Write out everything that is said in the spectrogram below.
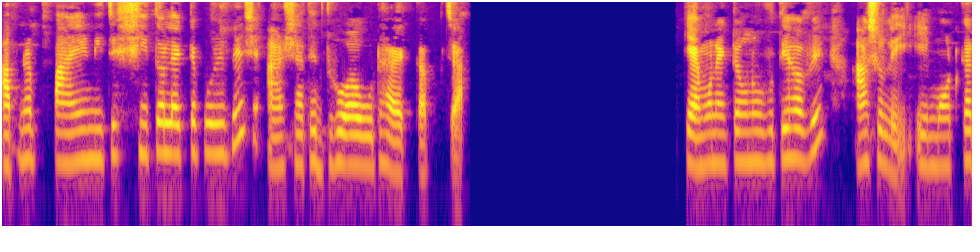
আপনার পায়ের নিচে শীতল একটা পরিবেশ আর সাথে ধোয়া ওঠা এক কাপ চা। কেমন একটা অনুভূতি হবে? আসলেই, এই মটকা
